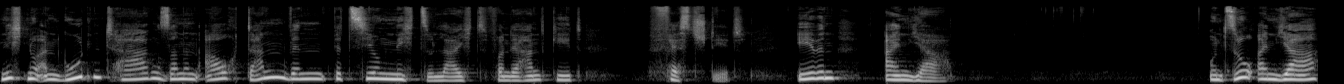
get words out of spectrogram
nicht nur an guten Tagen, sondern auch dann, wenn Beziehung nicht so leicht von der Hand geht, feststeht. Eben ein Ja. Und so ein Ja,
